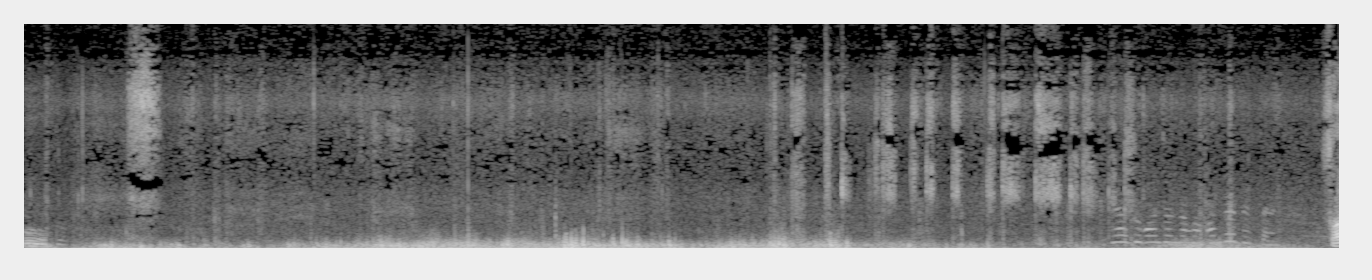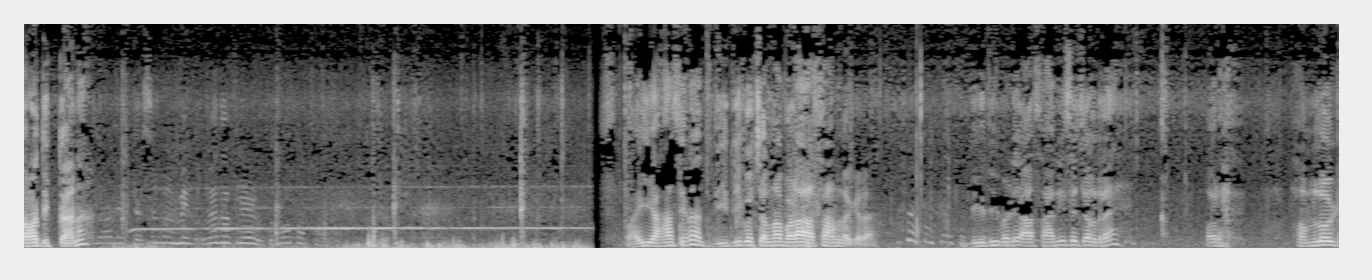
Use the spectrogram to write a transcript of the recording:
ओह। यहाँ से कंचनजंगा कंप्लीट दिखता है सारा दिखता है ना? है है है भाई यहाँ से ना दीदी को चलना बड़ा आसान लग रहा है। दीदी बड़े आसानी से चल रहे हैं और हम लोग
